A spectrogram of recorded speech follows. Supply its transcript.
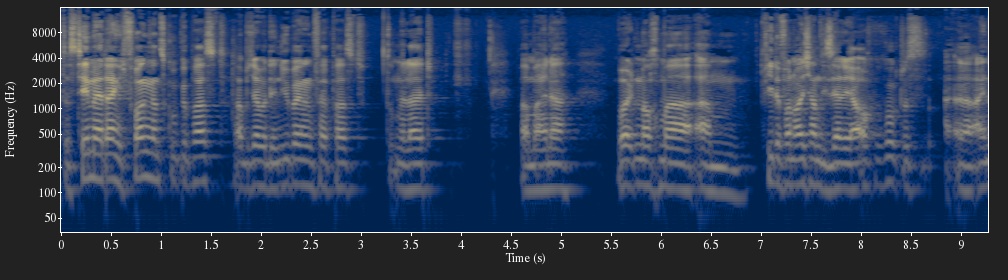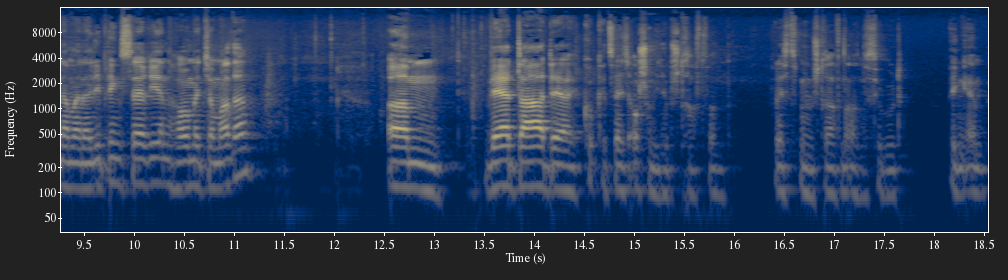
das Thema hätte eigentlich vorhin ganz gut gepasst, habe ich aber den Übergang verpasst. Tut mir leid. War meiner. Wollten noch mal, ähm, viele von euch haben die Serie auch geguckt, das ist äh, einer meiner Lieblingsserien, How I Met Your Mother. Ähm, wer da der, guck, jetzt wäre ich auch schon wieder bestraft worden. Vielleicht ist mit dem Strafen auch nicht so gut. Wegen M.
